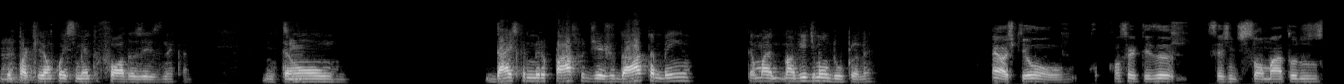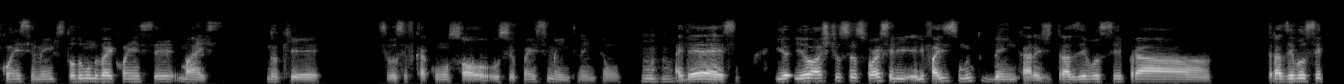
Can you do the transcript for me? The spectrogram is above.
uhum. compartilhar um conhecimento foda às vezes, né, cara? Então, Sim. dar esse primeiro passo de ajudar também é uma, uma via de mão dupla, né? É, acho que eu, com certeza, se a gente somar todos os conhecimentos, todo mundo vai conhecer mais do que se você ficar com só o seu conhecimento, né? Então, uhum. a ideia é essa. E eu acho que o Salesforce, ele, ele faz isso muito bem, cara, de trazer você pra... Trazer você,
